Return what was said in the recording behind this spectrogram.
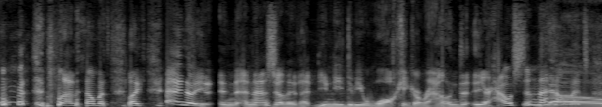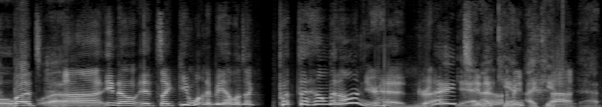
a lot of helmets. Like I know you, and not necessarily that you need to be walking around your house in the No, helmet, but well. uh, you know, it's like you want to be able to put the helmet on your head, right? Yeah, you I can't- I can't uh, do that.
